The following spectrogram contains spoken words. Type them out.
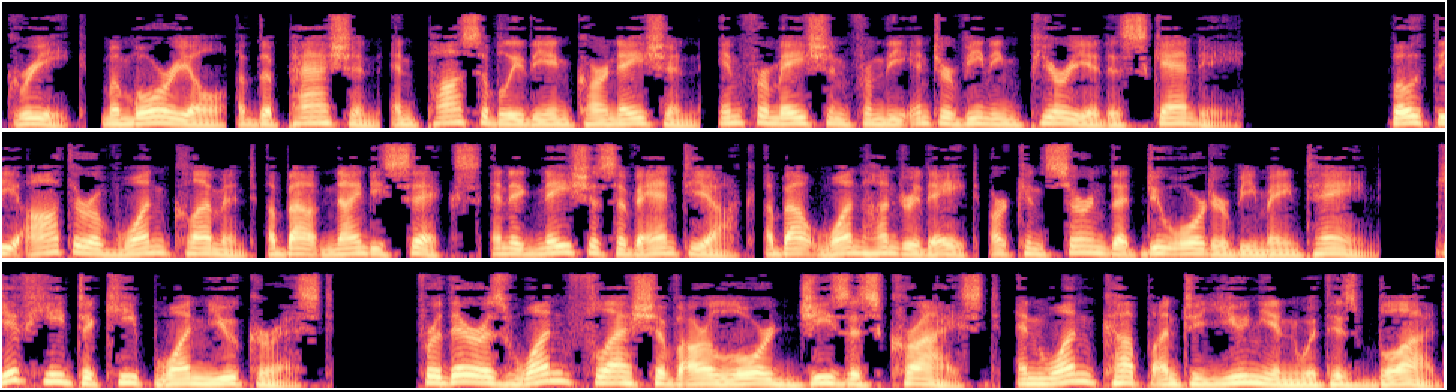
Greek, memorial of the Passion and possibly the Incarnation. Information from the intervening period is scanty. Both the author of 1 Clement about 96 and Ignatius of Antioch about 108 are concerned that due order be maintained. Give heed to keep one Eucharist. For there is one flesh of our Lord Jesus Christ, and one cup unto union with his blood.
